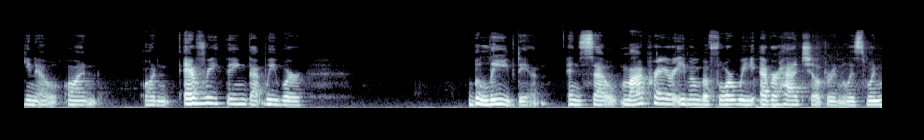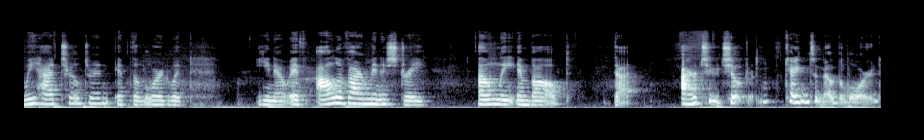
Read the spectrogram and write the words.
you know, on on everything that we were believed in. And so my prayer even before we ever had children was when we had children, if the Lord would, you know, if all of our ministry only involved that our two children came to know the Lord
